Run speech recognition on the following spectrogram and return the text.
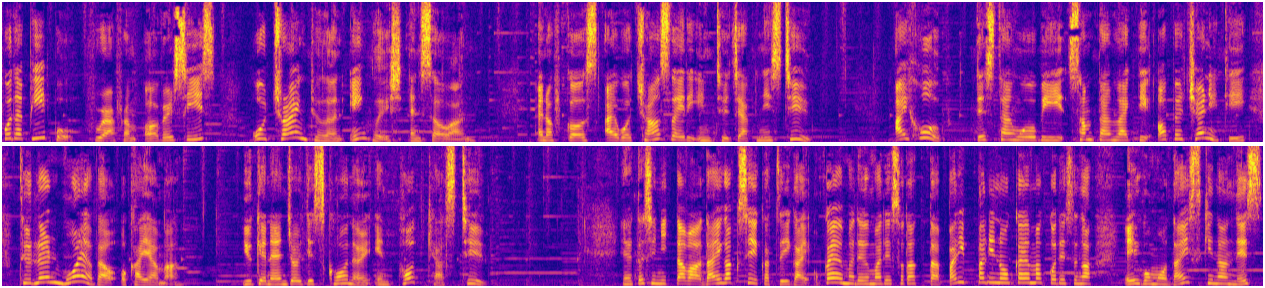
for the people who are from overseas or trying to learn English and so on. And of course, I will translate it into Japanese too. I hope this time will be sometime like the opportunity to learn more about Okayama. You can enjoy this corner in podcast too. 私新田は大学生活以外岡山で生まれ育ったバリッバリの岡山っ子ですが英語も大好きなんです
